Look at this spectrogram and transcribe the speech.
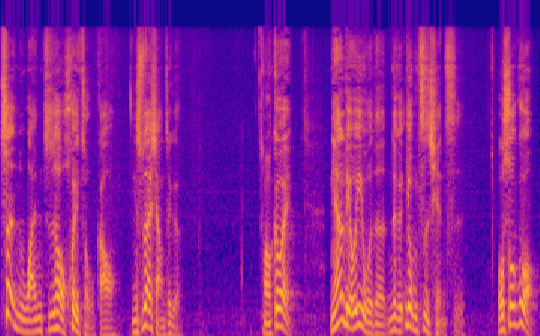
震完之后会走高？你是不是在想这个？哦，各位，你要留意我的那个用字遣词。我说过，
